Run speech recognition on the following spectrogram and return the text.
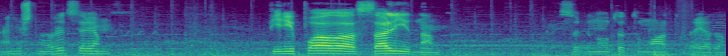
Конечно, рыцарям перепало солидно. Особенно вот этому отряду.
